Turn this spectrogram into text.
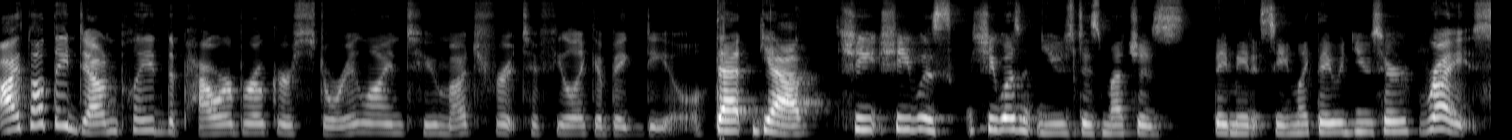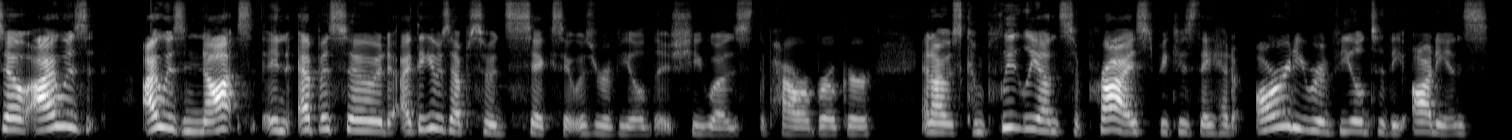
i thought they downplayed the power broker storyline too much for it to feel like a big deal That yeah, she she was she wasn't used as much as they made it seem like they would use her. Right. So I was I was not in episode I think it was episode 6 it was revealed that she was the power broker and I was completely unsurprised because they had already revealed to the audience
